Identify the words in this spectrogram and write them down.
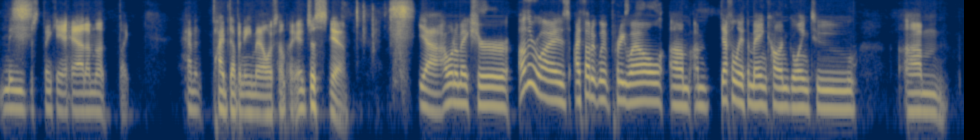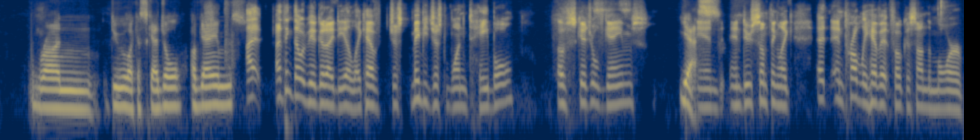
me just thinking ahead. I'm not like haven't typed up an email or something. It just yeah yeah, I want to make sure. Otherwise, I thought it went pretty well. Um, I'm definitely at the main con going to um, run do like a schedule of games. I I think that would be a good idea. Like have just maybe just one table of scheduled games yes, and and do something like and, and probably have it focus on the more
